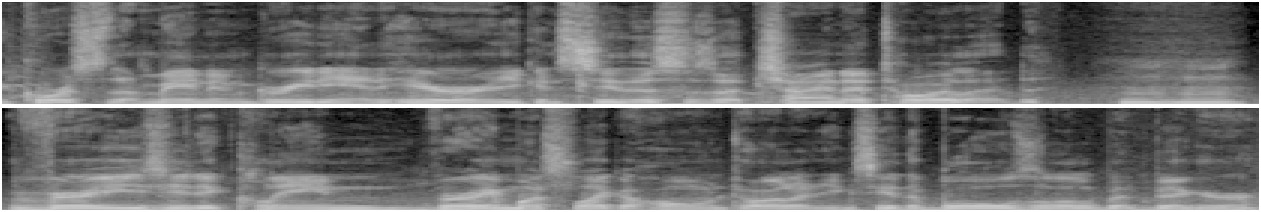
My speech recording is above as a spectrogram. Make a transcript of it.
of course, the main ingredient here. You can see this is a China toilet. Mm-hmm. Very easy to clean, very much like a home toilet. You can see the bowl's a little bit bigger.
